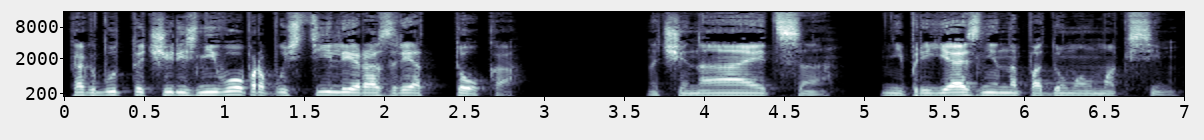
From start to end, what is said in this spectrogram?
как будто через него пропустили разряд тока. «Начинается», — неприязненно подумал Максим.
